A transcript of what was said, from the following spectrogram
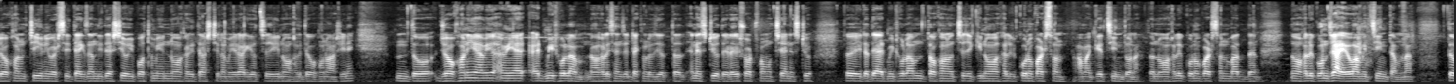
যখন হচ্ছে ইউনিভার্সিটিতে এক্সাম দিতে আসছি, ওই প্রথমেই নোয়াখালীতে আসছিলাম। এর আগে হচ্ছে যে নোয়াখালীতে কখনো আসি নাই। তো যখনই আমি আমি অ্যাডমিট হলাম নোয়াখালী সায়েন্স অ্যান্ড টেকনোলজি অর্থাৎ এনএসটিওতে এটাকে শর্ট ফর্ম হচ্ছে এনএসটিও তো এটাতে অ্যাডমিট হলাম। তখন হচ্ছে যে কি, নোয়াখালীর কোনো পার্সন আমাকে চিনতো না। তো নোয়াখালীর কোনো পার্সন বাদ দেন, নোয়াখালীর কোন যায়ও আমি চিনতাম না। তো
